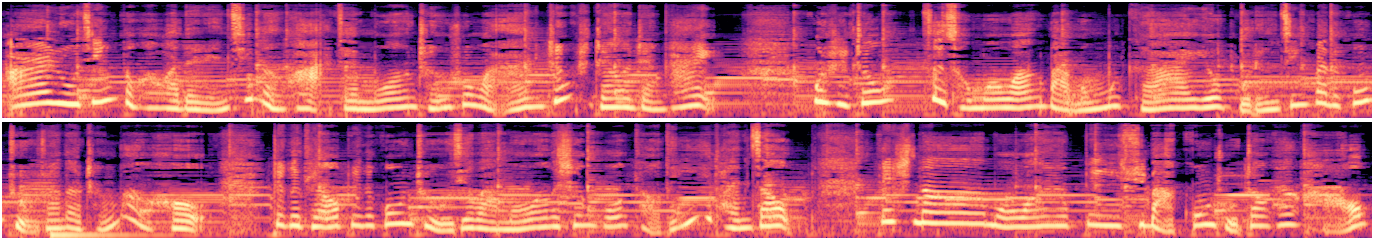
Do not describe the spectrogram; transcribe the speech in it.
而如今动画化的人气漫画在魔王城说晚安，正是这样的展开。故事中，自从魔王把萌萌可爱又古灵精怪的公公主抓到城堡后，这个调皮的公主就把魔王的生活搞得一团糟。但是呢，魔王又必须把公主照看好，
